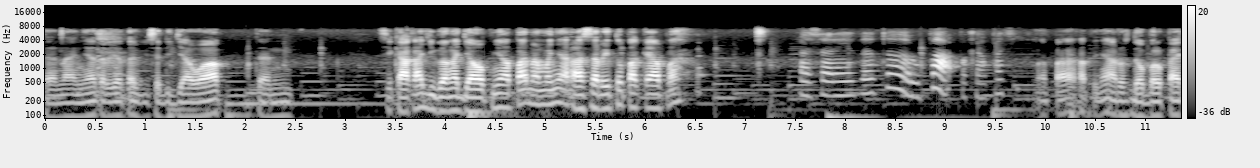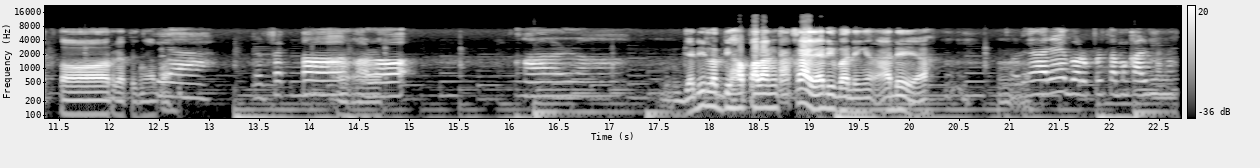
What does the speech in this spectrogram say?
Dan nanya ternyata bisa dijawab dan si kakak juga ngejawabnya apa namanya? Raser itu pakai apa? Rasanya itu tuh lupa pakai apa sih? apa? Katanya harus double vector katanya apa? Ya, dan vektor Ah. kalau kalau jadi lebih hafalan kakak ya dibandingin ade ya yang ada baru pertama kali main.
